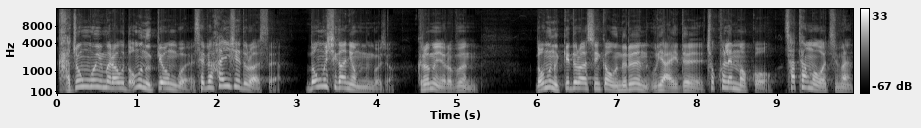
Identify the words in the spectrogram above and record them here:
가족 모임을 하고 너무 늦게 온 거예요. 새벽 1시에 들어왔어요. 너무 시간이 없는 거죠. 그러면 여러분, 너무 늦게 들어왔으니까 오늘은 우리 아이들 초콜릿 먹고 사탕 먹었지만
